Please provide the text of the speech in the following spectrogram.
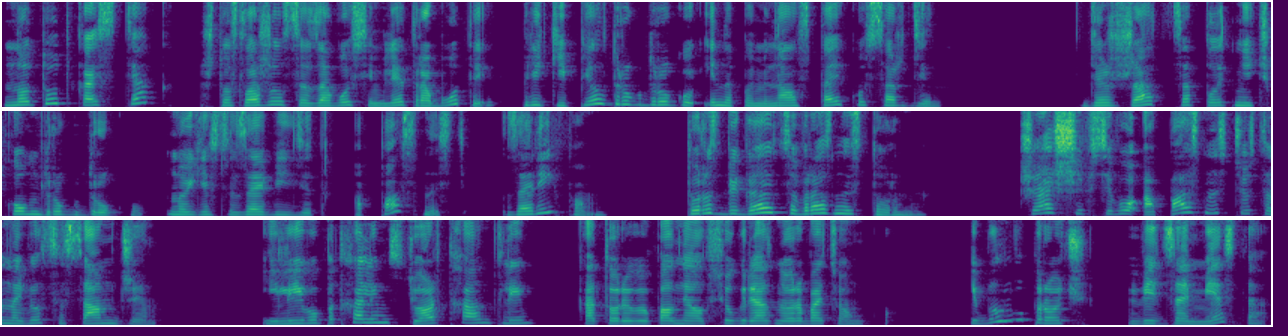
Но тот костяк, что сложился за 8 лет работы, прикипел друг к другу и напоминал стайку сардин. Держаться плотничком друг к другу, но если завидит опасность за рифом, то разбегаются в разные стороны. Чаще всего опасностью становился сам Джим. Или его подхалим Стюарт Хантли, который выполнял всю грязную работенку. И был не прочь, ведь за место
